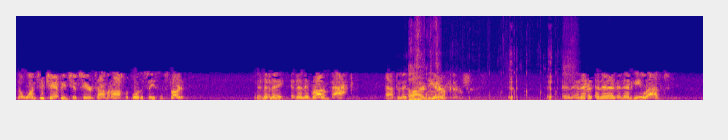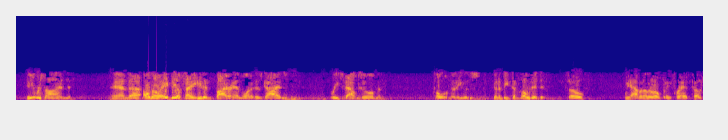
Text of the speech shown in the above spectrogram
that won two championships here, Tom and off before the season started. And then they and then they brought him back after they Oh, fired the interim coach. And and then and then and then he left. He resigned. And uh, although AB will you he didn't fire him, one of his guys reached out to him and told him that he was going to be demoted. So we have another opening for a head coach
